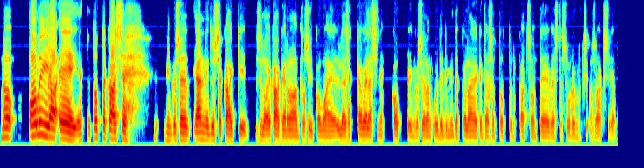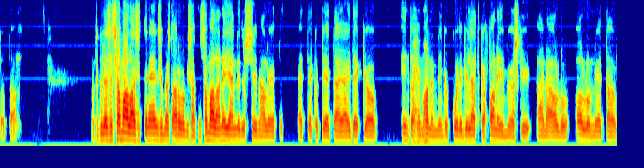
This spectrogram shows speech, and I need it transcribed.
No oli ja ei, että totta kai se, niin se jännitys ja kaikki silloin eka kerralla on tosi kova ja yleensä kävellä sinne koppiin, kun siellä on kuitenkin niitä pelaajia, ketä sä oot tottunut katsoa TVstä suurimmaksi osaksi ja tota, mutta kyllä se samalla sitten ne ensimmäiset arvokisat, niin samanlainen jännitys siinä oli, että, että kun tietää ja itsekin on intohimoinen niin kuitenkin lätkäfani myöskin aina ollut, ollut niin että on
